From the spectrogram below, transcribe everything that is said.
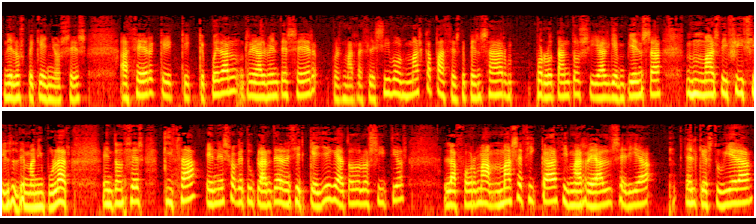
los pequeños, es hacer que, que, puedan realmente ser pues más reflexivos, más capaces de pensar por lo tanto, si alguien piensa, más difícil de manipular. Entonces, quizá en eso que tú planteas, es decir, que llegue a todos los sitios, la forma más eficaz y más real sería el que estuviera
